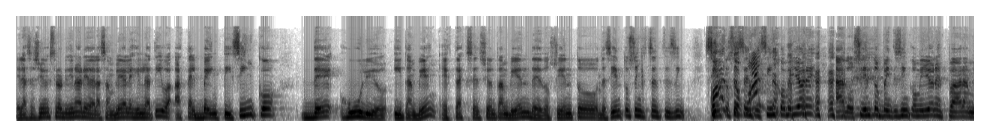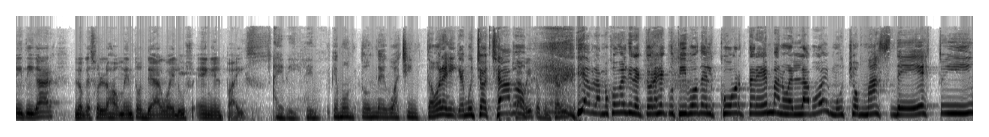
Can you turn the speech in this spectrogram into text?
eh, la sesión extraordinaria de la Asamblea Legislativa hasta el 25 de julio y también esta exención también de 200 de 165, ¿Cuánto, 165 cuánto? millones a 225 millones para mitigar lo que son los aumentos de agua y luz en el país. Ay, Virgen, qué montón de guachintones y qué muchos chavos. Chavitos, chavitos. Y hablamos con el director ejecutivo del COR 3, Manuel Lavoy, mucho más de esto y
